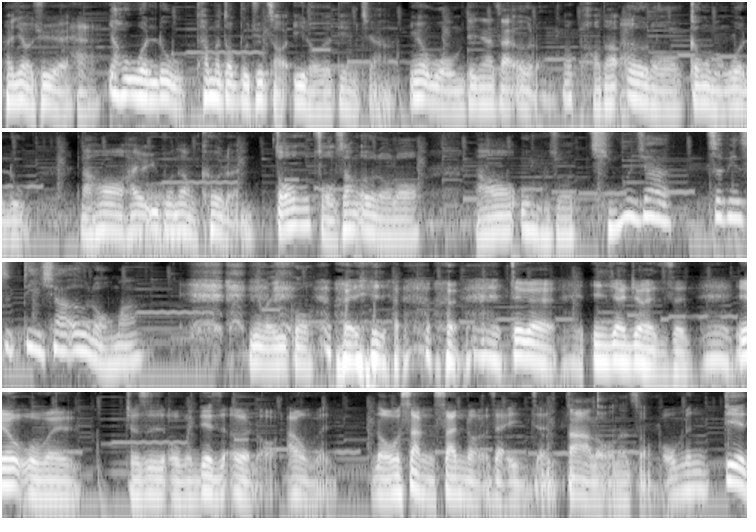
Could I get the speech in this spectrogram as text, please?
很有趣诶，要问路，他们都不去找一楼的店家，因为我们店家在二楼，都跑到二楼跟我们问路。然后还有遇过那种客人，走走上二楼喽。然后问我们说：“请问一下，这边是地下二楼吗？”你有没有遇过？这个印象就很深，因为我们就是我们店是二楼，啊，我们楼上三楼在应征大楼那种。我们店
